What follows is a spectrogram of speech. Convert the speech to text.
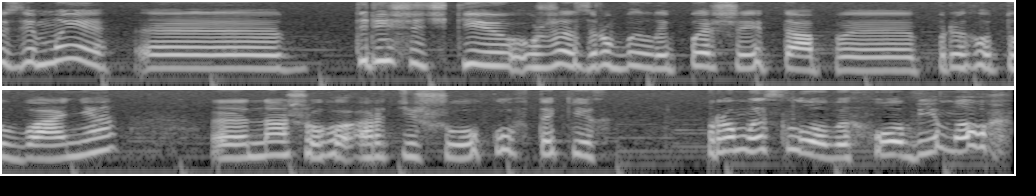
Друзі, ми е, трішечки вже зробили перший етап е, приготування е, нашого артішоку в таких промислових об'ємах.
